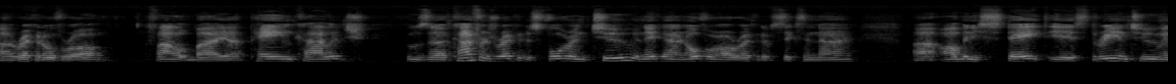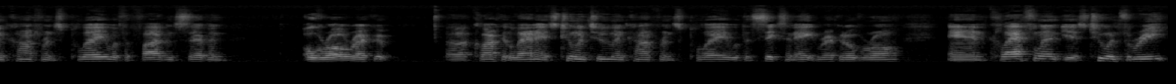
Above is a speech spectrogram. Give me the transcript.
uh, record overall. Followed by uh, Paine College, whose uh, conference record is four and two, and they've got an overall record of six and nine. Uh, Albany State is three and two in conference play with a five and seven overall record. Uh, Clark Atlanta is two and two in conference play with a six and eight record overall, and Claflin is two and three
